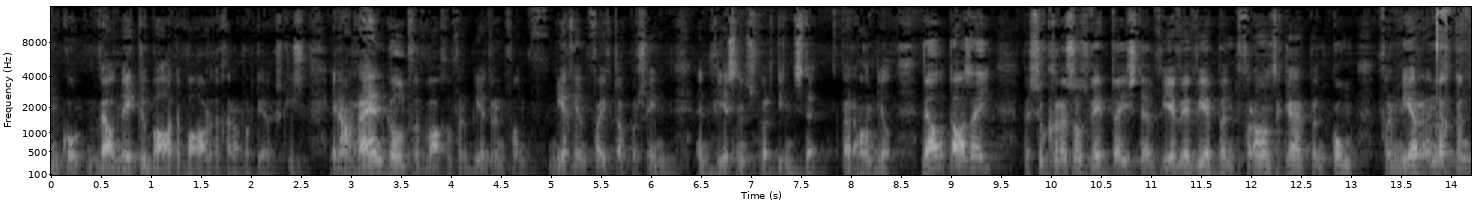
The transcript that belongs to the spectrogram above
inkom wel netto batewaarde gerapporteer, ekskuus. En dan Rand Gold verwag 'n verbetering van 59% in wesensverdienste per aandeel. Wel, daar's hy. Besoek gerus ons webtuiste www.fransklerk.com vir meer inligting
